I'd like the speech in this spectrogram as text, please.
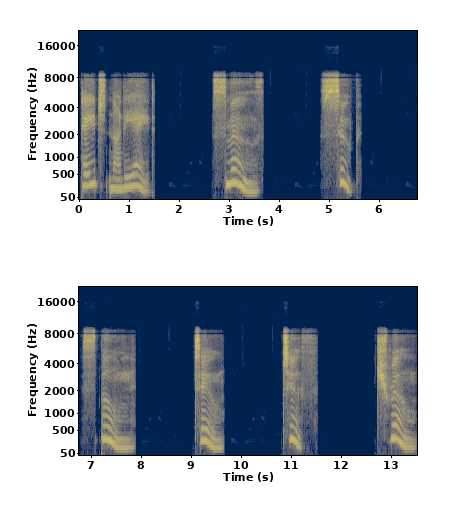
Page 98. Smooth. Soup. Spoon. Two. Tooth. True.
